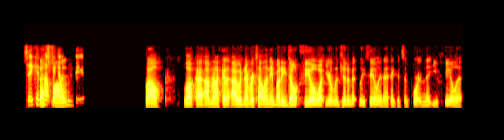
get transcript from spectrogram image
So you can That's help me fine. out. Dave. Well, look, I, I'm not gonna. I would never tell anybody don't feel what you're legitimately feeling. I think it's important that you feel it.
